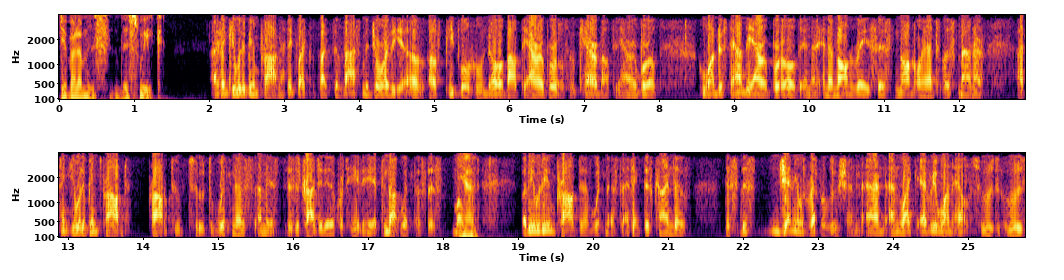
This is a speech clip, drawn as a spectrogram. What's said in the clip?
developments this week? I think he would have been proud. I think like like the vast majority of, of people who know about the Arab world, who care about the Arab world, who understand the Arab world in a, in a non-racist, non-Orientalist manner, I think he would have been proud, proud to, to, to witness. I mean, it's, it's a tragedy, of course, he, he had to not witness this moment, Yeah. but he would have been proud to have witnessed. I think this kind of this this genuine revolution, and and like everyone else who's who's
